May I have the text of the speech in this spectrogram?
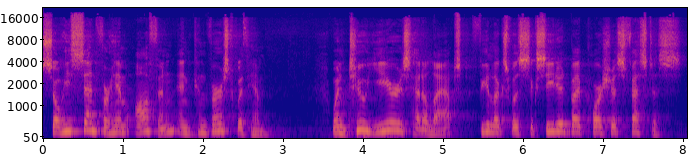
So he sent for him often and conversed with him. When two years had elapsed, Felix was succeeded by Porcius Festus,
